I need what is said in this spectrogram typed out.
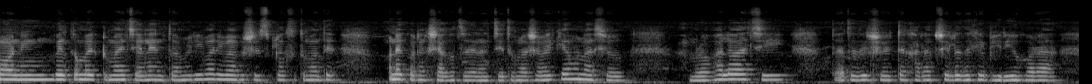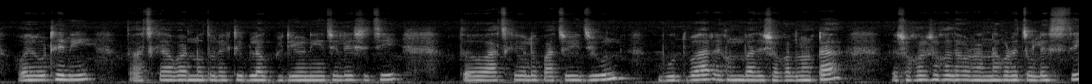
Morning welcome back to my channel তো আমি রিমা রিমা বিশেষ ব্লগসে তোমাদের অনেক অনেক স্বাগত জানাচ্ছি। তোমরা সবাই কেমন আছো? আমরাও ভালো আছি। তো এতদিন শরীরটা খারাপ ছিল দেখে ভিডিও করা হয়ে ওঠেনি। তো আজকে আবার নতুন একটি ব্লগ ভিডিও নিয়ে চলে এসেছি। তো আজকে হলো পাঁচই জুন, বুধবার, এখন বাজে সকাল নটা। তো সকাল সকাল যখন রান্না করে চলে এসেছি।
